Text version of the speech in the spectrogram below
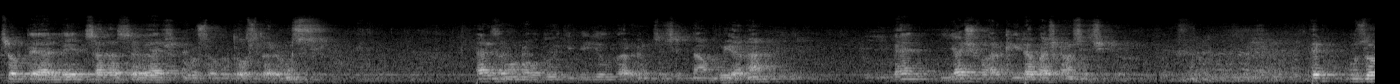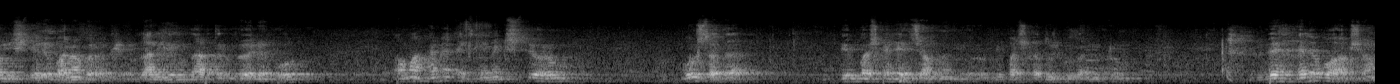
Çok değerli sanatsever Bursalı dostlarımız, her zaman olduğu gibi yıllar öncesinden bu yana ben yaş farkıyla başkan seçiliyorum. Hep bu zor işleri bana bırakıyorlar. Yıllardır böyle bu. Ama hemen eklemek istiyorum. Bursa'da bir başka heyecanlanıyorum, bir başka duygulanıyorum. Ve hele bu akşam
